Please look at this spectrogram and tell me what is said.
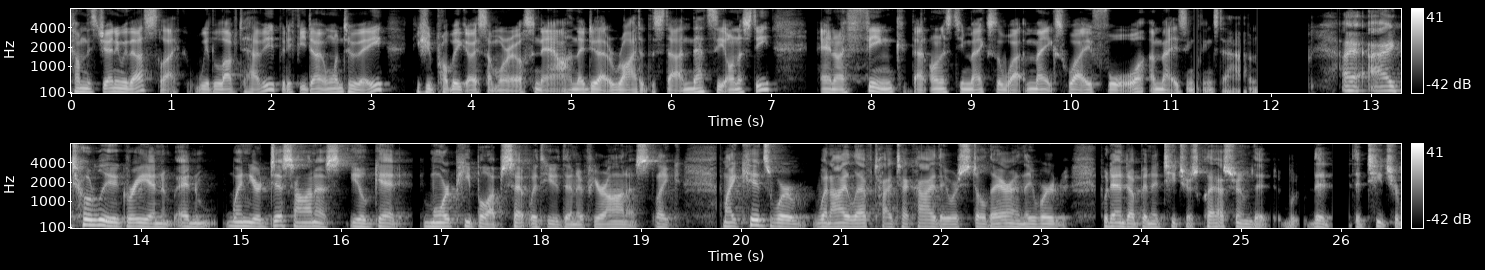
come this journey with us, like we'd love to have you. But if you don't want to be, you should probably go somewhere else now. And they do that right at the start, and that's the honesty. And I think that honesty makes the way, makes way for amazing things to happen. I, I totally agree. And and when you're dishonest, you'll get more people upset with you than if you're honest. Like my kids were when I left High Tech High, they were still there, and they were would end up in a teacher's classroom that that the teacher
